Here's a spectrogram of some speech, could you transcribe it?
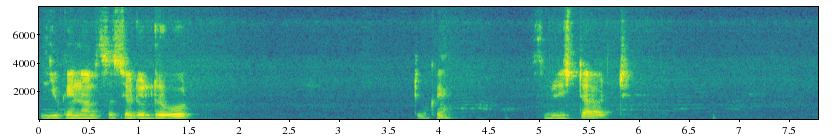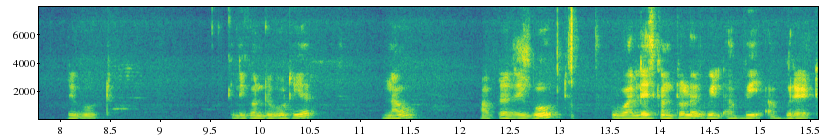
You can also schedule reboot. Okay? So restart reboot. Click on reboot here. Now after reboot wireless controller will be upgrade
